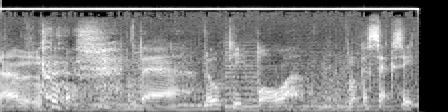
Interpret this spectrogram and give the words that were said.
นั่น แต่รูปที่โป๊ะอะ มันก็เซ็กซี่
